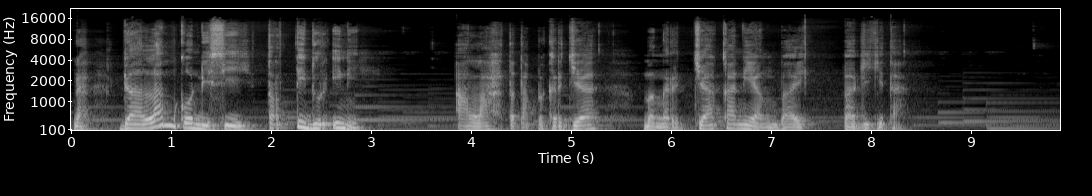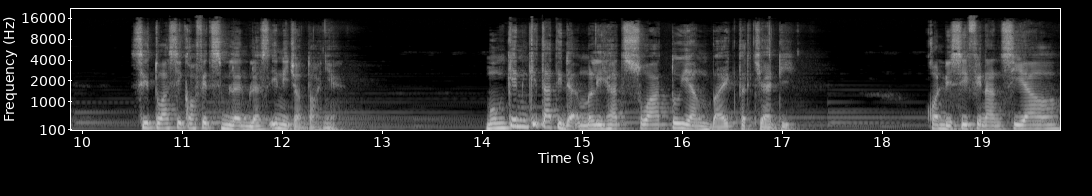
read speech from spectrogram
Nah, dalam kondisi tertidur ini, Allah tetap bekerja mengerjakan yang baik bagi kita. Situasi COVID-19 ini contohnya. Mungkin kita tidak melihat suatu yang baik terjadi. Kondisi finansial,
